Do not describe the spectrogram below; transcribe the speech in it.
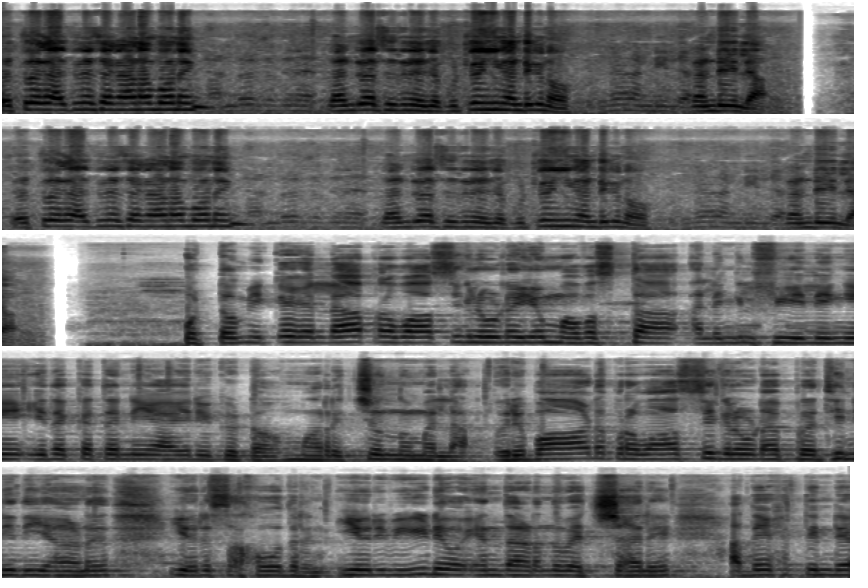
എത്ര കാലത്തിന് ശേഷം കാണാൻ പോണേ? രണ്ടു വർഷത്തിന് ശേഷം. കുട്ടിനെ കണ്ടിക്കണോ? കണ്ടില്ല. എത്ര കാലത്തിന് ശേഷം കാണാൻ പോണേ? രണ്ടു വർഷത്തിന് ശേഷം. കുട്ടിനെ കണ്ടിക്കണോ? കണ്ടില്ല. ഒട്ടുമിക്ക എല്ലാ പ്രവാസികളുടെയും അവസ്ഥ അല്ലെങ്കിൽ ഫീലിംഗ് ഇതൊക്കെ തന്നെയായിരിക്കും കേട്ടോ മറിച്ചൊന്നുമല്ല. ഒരുപാട് പ്രവാസികളുടെ പ്രതിനിധിയാണ് ഈ ഒരു സഹോദരൻ. ഈ ഒരു വീഡിയോ എന്താണെന്ന് വെച്ചാൽ അദ്ദേഹത്തിന്റെ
